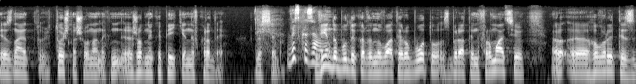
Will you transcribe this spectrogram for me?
я знаю точно, що вона жодної копійки не вкраде для себе. Ви сказали- Він буде координувати роботу, збирати інформацію, е, говорити з е,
